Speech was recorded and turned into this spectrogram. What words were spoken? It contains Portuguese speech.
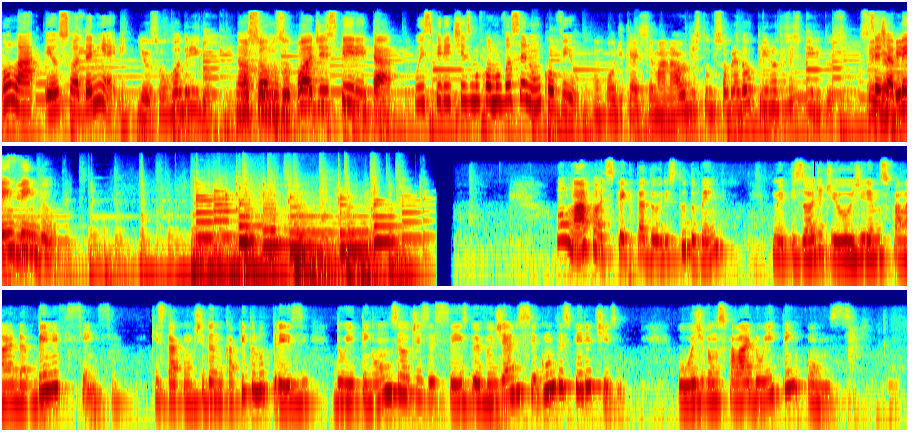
Olá, eu sou a Daniele. E eu sou o Rodrigo. Nós, Nós somos o Pod Espírita, o Espiritismo como você nunca ouviu. Um podcast semanal de estudo sobre a doutrina dos espíritos. Seja, Seja bem-vindo. Olá, Pod Espectadores, tudo bem? No episódio de hoje iremos falar da beneficência, que está contida no capítulo 13 do item 11 ao 16 do Evangelho segundo o Espiritismo. Hoje vamos falar do item 11.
